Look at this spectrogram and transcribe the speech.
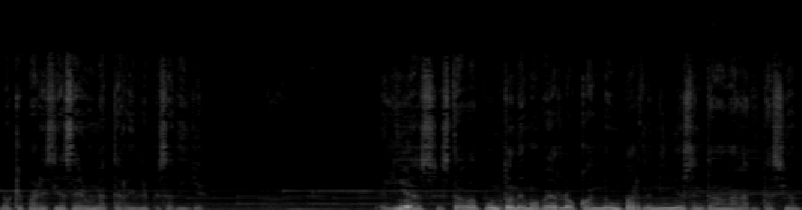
lo que parecía ser una terrible pesadilla. Elías estaba a punto de moverlo cuando un par de niños entraron a la habitación.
